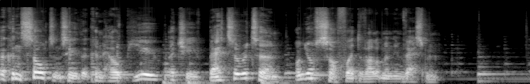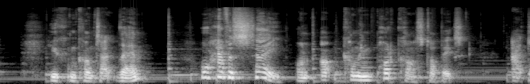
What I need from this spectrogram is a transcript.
a consultancy that can help you achieve better return on your software development investment. You can contact them or have a say on upcoming podcast topics at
